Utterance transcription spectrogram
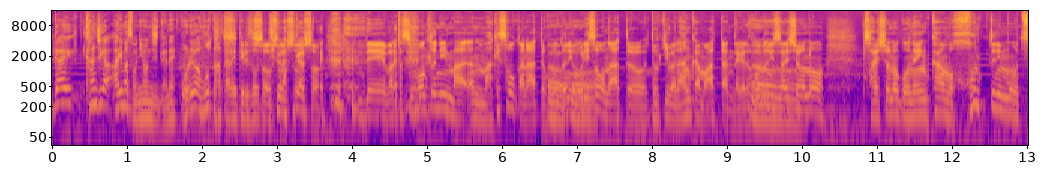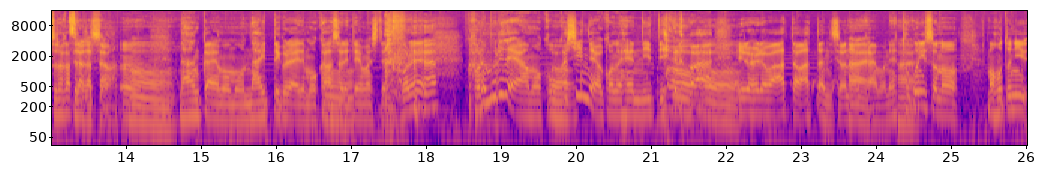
がい感じがありますもん日本人でね。俺はもっと働いてるぞってそうそうで私本当に、ま、あの負けそうかなって本当に降りそうなと時は何回もあったんだけど本当に最初の最初の5年間は本当にもう辛かったですよ。うん。何回ももう泣いてぐらいでもうお母さんに電話して これこれ無理だよもうこうおかしいんだよこの辺にっていうのうんはいろいろはあったはあったんですよ何回もね、はい。特にそのまあ本当に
